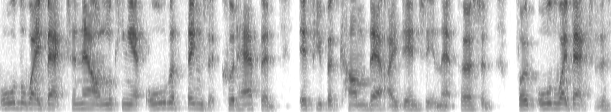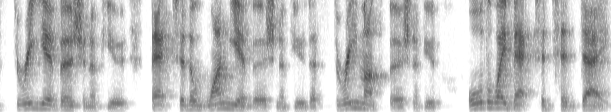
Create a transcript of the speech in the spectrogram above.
all the way back to now looking at all the things that could happen if you become that identity and that person. Float all the way back to the three-year version of you, back to the one-year version of you, the three-month version of you, all the way back to today.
